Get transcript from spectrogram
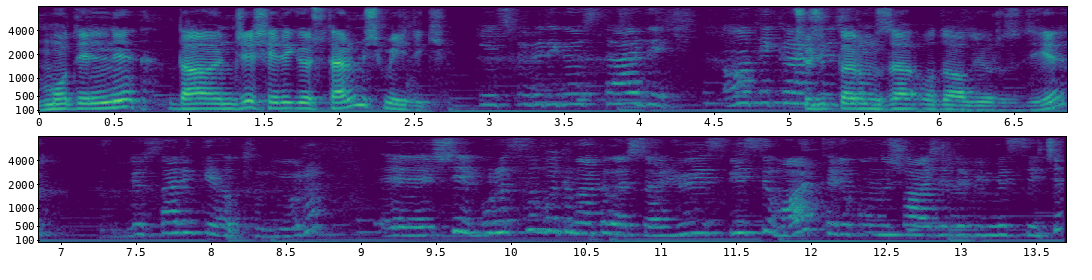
modelini daha önce şeyde göstermiş miydik? Geç bebeği gösterdik. Ama tekrar Çocuklarımıza oda alıyoruz diye. gösterdik diye hatırlıyorum. Ee, şey burası bakın arkadaşlar USB'si var telefonunu şarj edebilmesi için.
